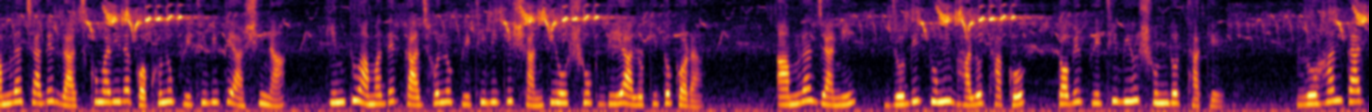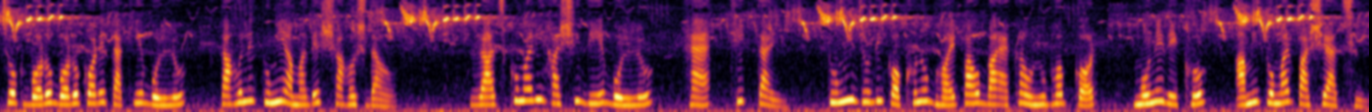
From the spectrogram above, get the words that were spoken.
আমরা চাঁদের রাজকুমারীরা কখনো পৃথিবীতে আসি না, কিন্তু আমাদের কাজ হলো পৃথিবীকে শান্তি ও সুখ দিয়ে আলোকিত করা। আমরা জানি, যদি তুমি ভালো থাকো, তবে পৃথিবীও সুন্দর থাকে। রোহান তার চোখ বড় বড় করে তাকিয়ে বলল, তাহলে তুমি আমাদের সাহস দাও। রাজকুমারী হাসি দিয়ে বলল হ্যাঁ ঠিক তাই। তুমি যদি কখনো ভয় পাও বা একা অনুভব কর, মনে রেখো, আমি তোমার পাশে আছি।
